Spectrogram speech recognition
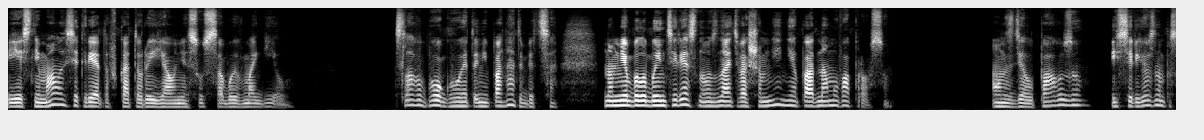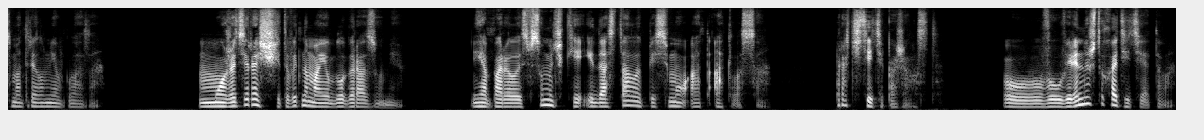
есть немало секретов, которые я унесу с собой в могилу. Слава богу, это не понадобится, но мне было бы интересно узнать ваше мнение по одному вопросу». Он сделал паузу и серьезно посмотрел мне в глаза. «Можете рассчитывать на моё благоразумие». Я порылась в сумочке и достала письмо от Атласа. «Прочтите, пожалуйста». «Вы уверены, что хотите этого?»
